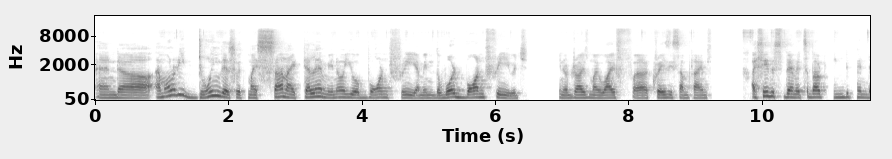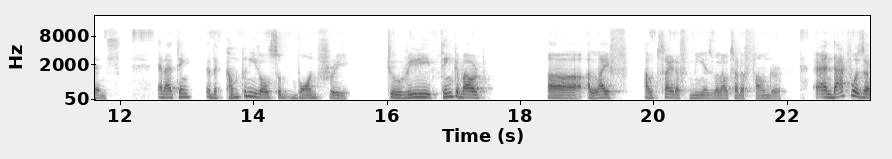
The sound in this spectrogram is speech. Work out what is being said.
And uh, i'm already doing this with my son. I tell him you know you are born free. I mean the word born free which you know drives my wife uh, crazy sometimes. I say this to them it's about independence. And i think the company is also born free to really think about uh, a life outside of me as well outside of founder and that was a,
